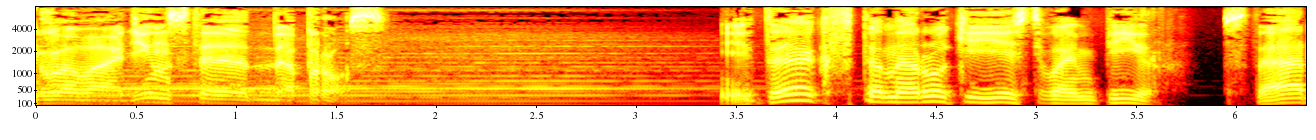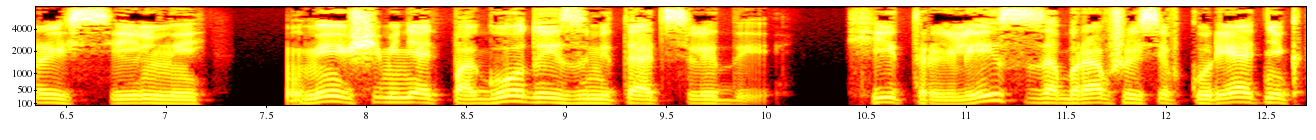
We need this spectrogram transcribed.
Глава 11. Допрос. Итак, в Тонороке есть вампир. Старый, сильный, умеющий менять погоду и заметать следы. Хитрый лис, забравшийся в курятник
